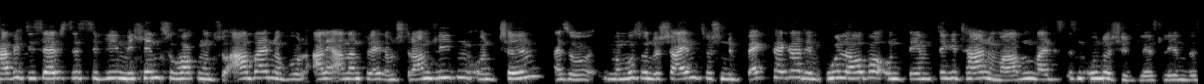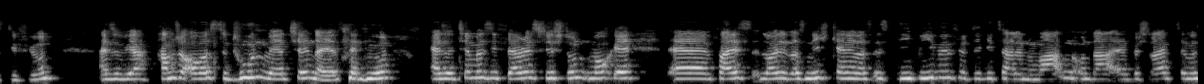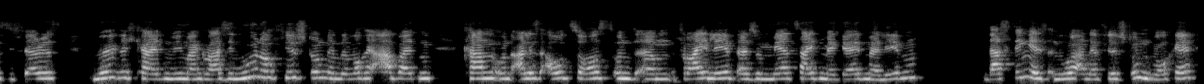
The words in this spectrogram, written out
Habe ich die Selbstdisziplin, mich hinzuhocken und zu arbeiten, obwohl alle anderen vielleicht am Strand liegen und chillen. Also man muss unterscheiden zwischen dem Backpacker, dem Urlauber und dem Digitalnomaden, weil das ist ein unterschiedliches Leben, das die führen. Also wir haben schon auch was zu tun, wir chillen da jetzt nicht nur. Also Timothy Ferris, Vier-Stunden-Woche, äh, falls Leute das nicht kennen, das ist die Bibel für digitale Nomaden und da äh, beschreibt Timothy Ferris Möglichkeiten, wie man quasi nur noch vier Stunden in der Woche arbeiten kann und alles outsourced und ähm, frei lebt, also mehr Zeit, mehr Geld, mehr Leben. Das Ding ist nur an der Vier-Stunden-Woche,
